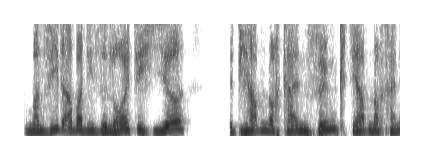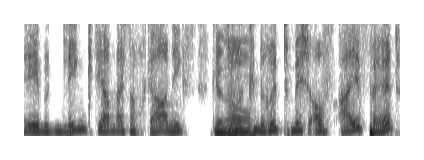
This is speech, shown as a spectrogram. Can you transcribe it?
Und man sieht aber diese Leute hier, die haben noch keinen Sync, die haben noch keinen Ableton Link, die haben eigentlich noch gar nichts, die Genau. drücken rhythmisch aufs iPad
